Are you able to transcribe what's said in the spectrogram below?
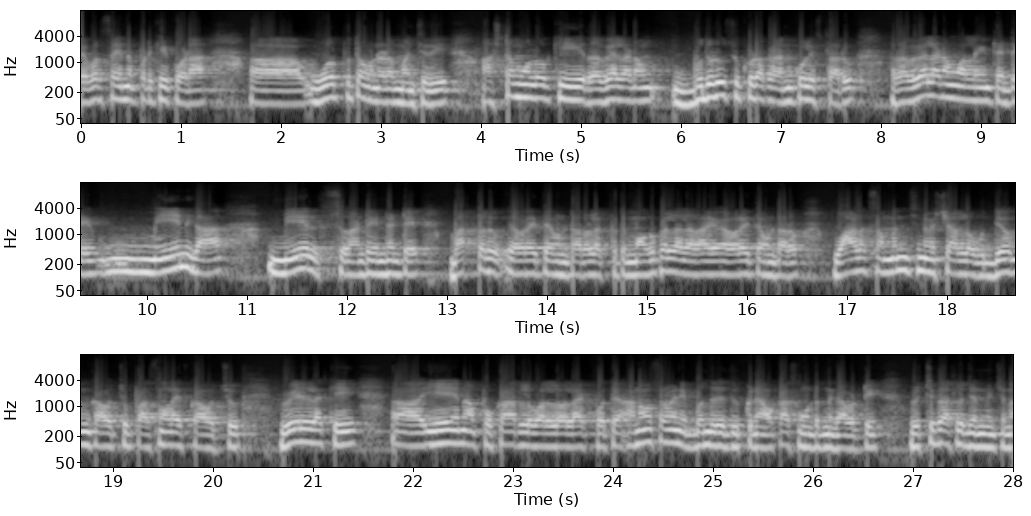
రివర్స్ అయినప్పటికీ కూడా ఓర్పుతో ఉండడం మంచిది. అష్టమంలోకి రవ్వెళ్ళడం బుధుడు శుక్రుడు అక్కడ అనుకూలిస్తారు. రవ్వెళ్ళడం వల్ల ఏంటంటే మెయిన్గా మేల్స్ అంటే ఏంటంటే భర్తలు ఎవరైతే ఉంటారో లేకపోతే మగపిల్లలు ఎలా ఎవరైతే ఉంటారో వాళ్ళకి సంబంధించిన విషయాల్లో ఉద్యోగం కావచ్చు పర్సనల్ లైఫ్ కావచ్చు వీళ్ళకి ఏనా పుకార్ల వల్ల లేకపోతే అనవసరమైన ఇబ్బందులు ఎదుర్కొనే అవకాశం ఉంటుంది కాబట్టి వృచ్చికాసులు జన్మించిన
